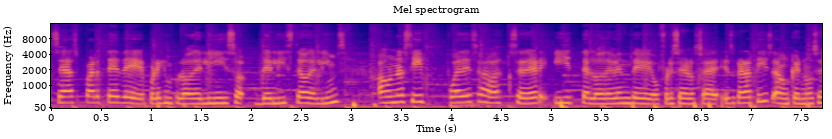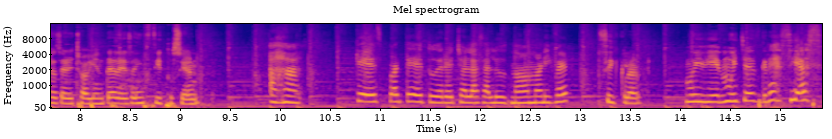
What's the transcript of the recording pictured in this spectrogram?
seas parte de, por ejemplo, del, ISO, del ISTE o del IMSS, aún así puedes acceder y te lo deben de ofrecer. O sea, es gratis, aunque no seas derechohabiente de esa institución. Ajá, que es parte de tu derecho a la salud, ¿no, Marifer? Sí, claro. Muy bien, muchas gracias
